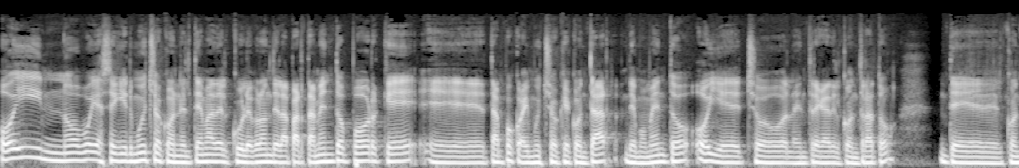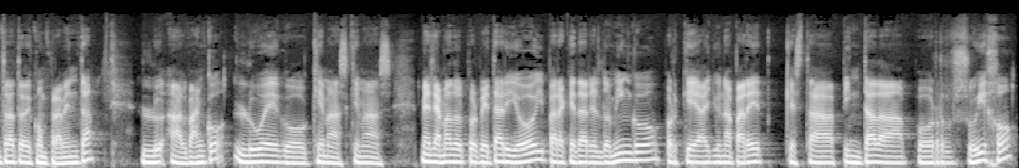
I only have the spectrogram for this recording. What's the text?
Hoy no voy a seguir mucho con el tema del culebrón del apartamento porque eh, tampoco hay mucho que contar de momento. Hoy he hecho la entrega del contrato, del contrato de compraventa al banco. Luego, ¿qué más? ¿Qué más? Me ha llamado el propietario hoy para quedar el domingo porque hay una pared que está pintada por su hijo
